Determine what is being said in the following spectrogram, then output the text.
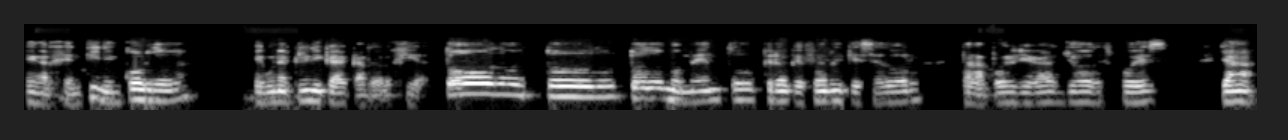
en Argentina, en Córdoba, en una clínica de cardiología. Todo, todo, todo momento creo que fue enriquecedor para poder llegar yo después, ya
